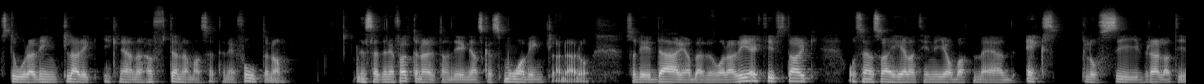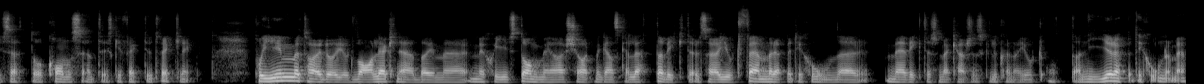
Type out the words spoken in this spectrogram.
stora vinklar i, knäna och höften när man sätter ner foten. När sätter ner fötterna utan det är ganska små vinklar där. Då. Så det är där jag behöver vara reaktivt stark. Och sen så har jag hela tiden jobbat med explosiv relativt sett och koncentrisk effektutveckling. På gymmet har jag då gjort vanliga knäböj med, med skivstång men jag har kört med ganska lätta vikter. Så jag har gjort fem repetitioner med vikter som jag kanske skulle kunna gjort 8-9 repetitioner med.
